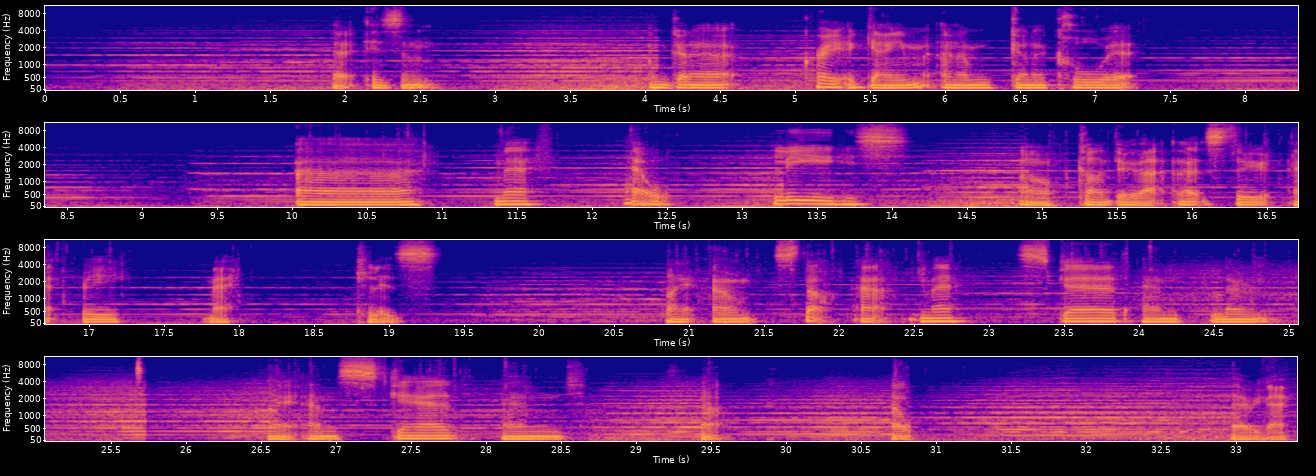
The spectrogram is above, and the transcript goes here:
There isn't. I'm gonna create a game and I'm gonna call it uh Meph help please oh can't do that. Let's do three Meph please I am stuck at Meph scared and alone. I am scared and stuck. Help there we go.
